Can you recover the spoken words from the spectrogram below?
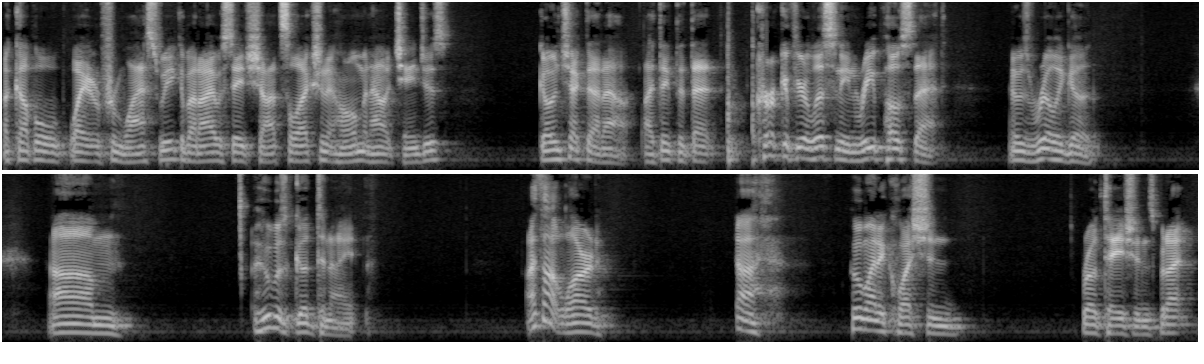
a couple from last week about Iowa State's shot selection at home and how it changes. Go and check that out. I think that that Kirk, if you're listening, repost that. It was really good. Um, who was good tonight? I thought Lard. Uh, who might have questioned rotations, but I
